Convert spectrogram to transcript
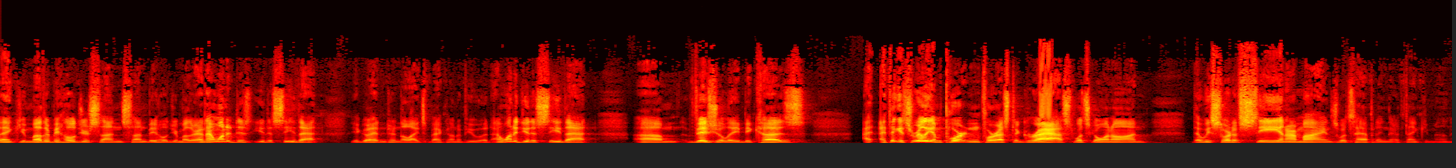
Thank you. Mother, behold your son. Son, behold your mother. And I wanted to, you to see that. You go ahead and turn the lights back on if you would. I wanted you to see that um, visually because I, I think it's really important for us to grasp what's going on, that we sort of see in our minds what's happening there. Thank you, Melanie.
